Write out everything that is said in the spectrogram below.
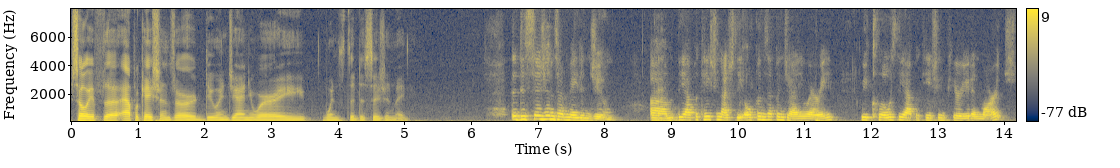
So if the applications are due in January, when's the decision made? The decisions are made in June. Um, the application actually opens up in January. We close the application period in March.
